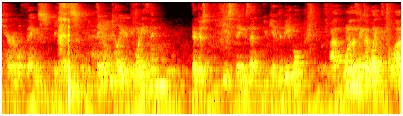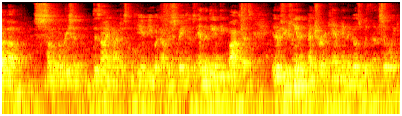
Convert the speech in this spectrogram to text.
terrible things because they don't tell you to do anything. They're just these things that you give to people. Uh, one of the things I've liked a lot about some of the recent design, not just in D and D but in other spaces, and the D and D box sets, there's usually an adventure, a campaign that goes with them. So like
